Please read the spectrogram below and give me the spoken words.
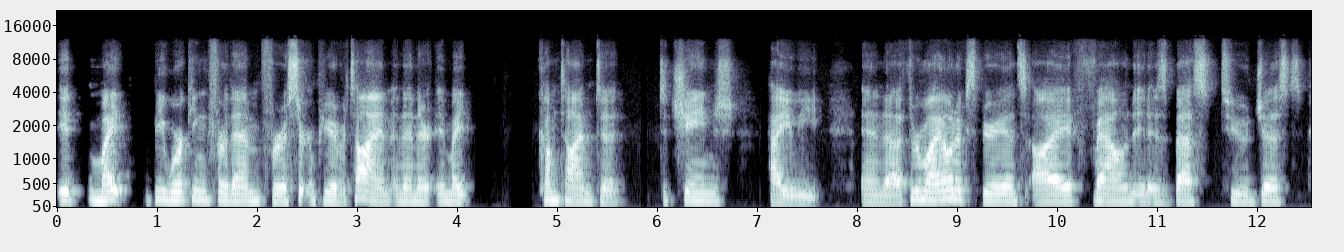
it might be working for them for a certain period of time, and then there it might come time to to change how you eat. And uh, through my own experience, I found it is best to just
